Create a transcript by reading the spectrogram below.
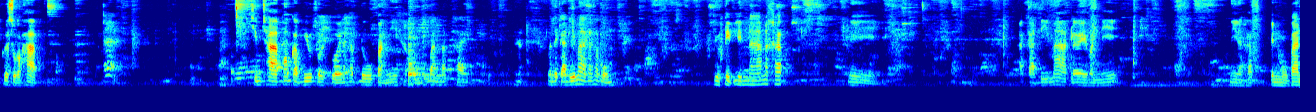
เพื่อสุขภาพ ชิมชาพร้อมกับวิวสวยๆนะครับ ดูฝั่งนี้ครับผมบ้านรักไทยนะฮะบรรยากาศดีมากนะครับผม อยู่ติดริมน้ำนะครับ นี่ อากาศดีมากเลยวันนี้ นี่นะครับ เป็นหมู่บ้าน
